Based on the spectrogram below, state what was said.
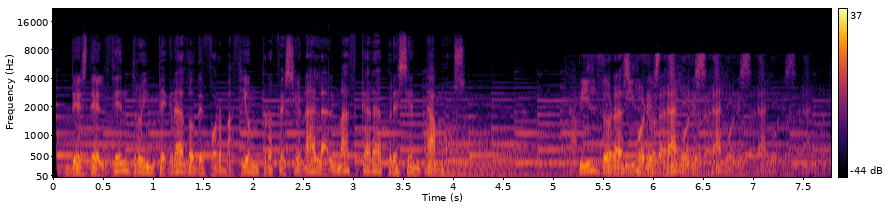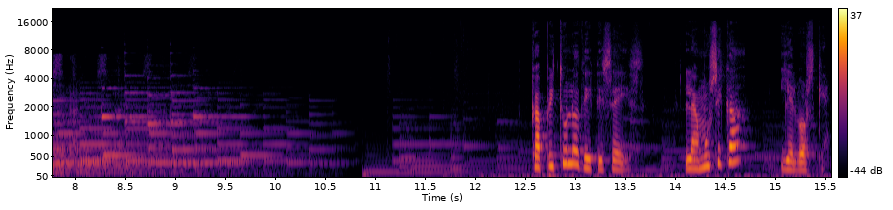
Desde el Centro Integrado de Formación Profesional Almázcara presentamos Píldoras, forestales. Capítulo 16. La música y el bosque.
